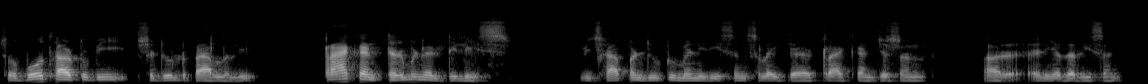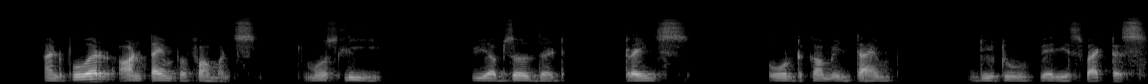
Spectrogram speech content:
so both have to be scheduled parallelly track and terminal delays which happen due to many reasons like uh, track congestion or any other reason and poor on-time performance. Mostly we observe that trains won't come in time due to various factors.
